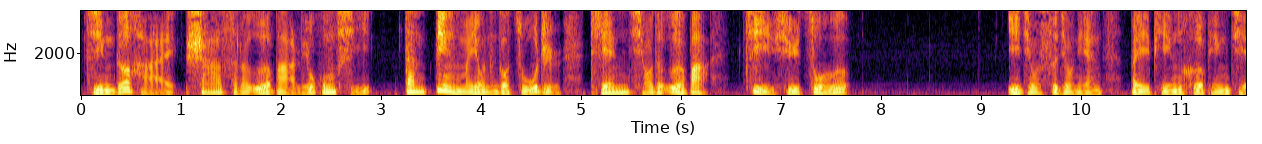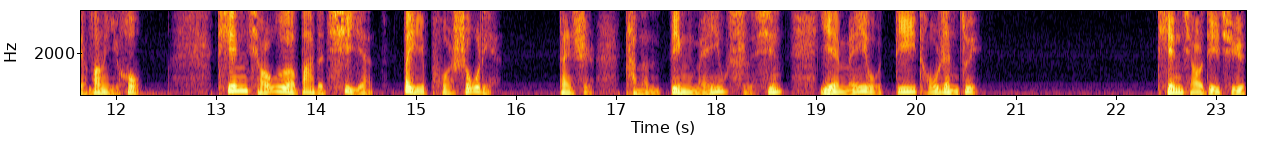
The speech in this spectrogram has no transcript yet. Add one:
景德海杀死了恶霸刘洪奇，但并没有能够阻止天桥的恶霸继续作恶。一九四九年，北平和平解放以后，天桥恶霸的气焰被迫收敛，但是他们并没有死心，也没有低头认罪。天桥地区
